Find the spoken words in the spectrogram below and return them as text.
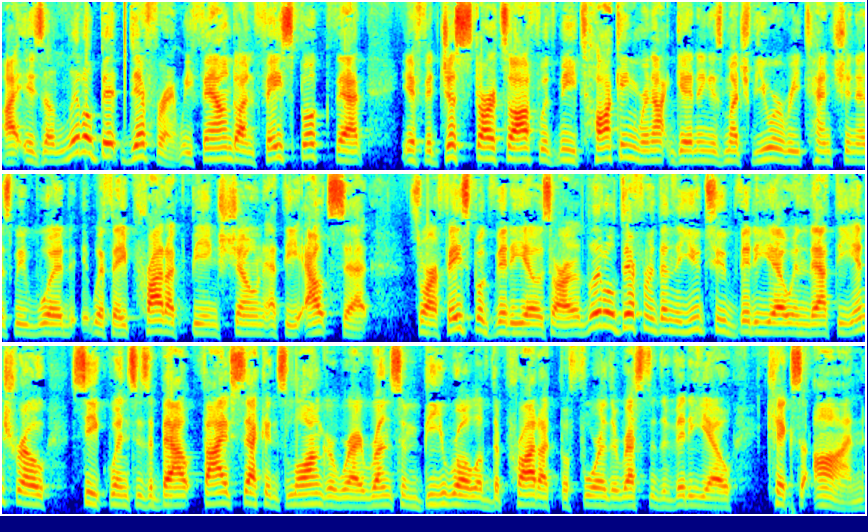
uh, is a little bit different. We found on Facebook that if it just starts off with me talking, we're not getting as much viewer retention as we would with a product being shown at the outset. So our Facebook videos are a little different than the YouTube video in that the intro sequence is about five seconds longer where I run some B-roll of the product before the rest of the video kicks on.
